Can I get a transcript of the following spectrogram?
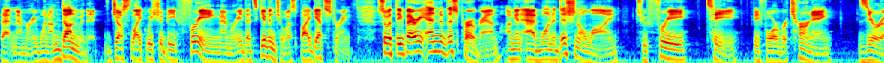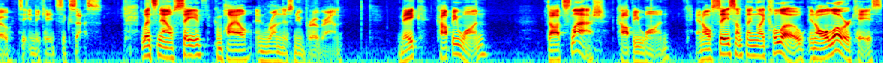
that memory when I'm done with it, just like we should be freeing memory that's given to us by getString. So at the very end of this program, I'm going to add one additional line to free t before returning 0 to indicate success. Let's now save, compile, and run this new program. Make copy1 dot slash copy1. And I'll say something like hello in all lowercase.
